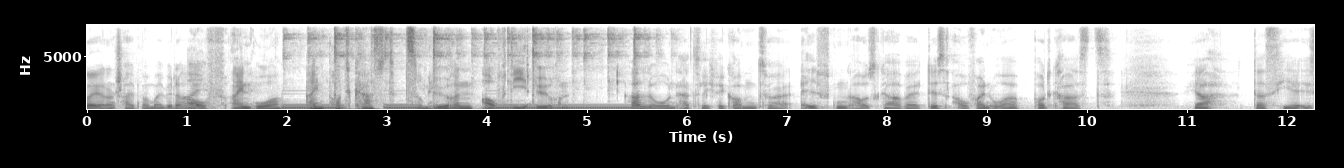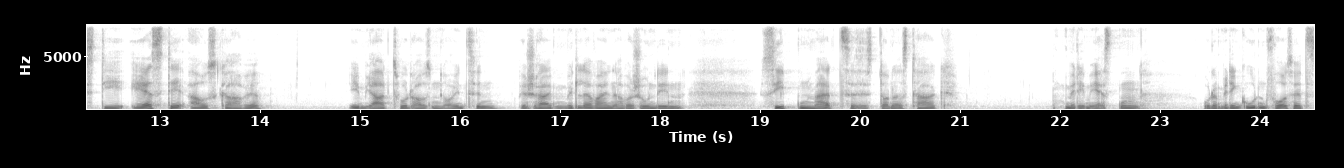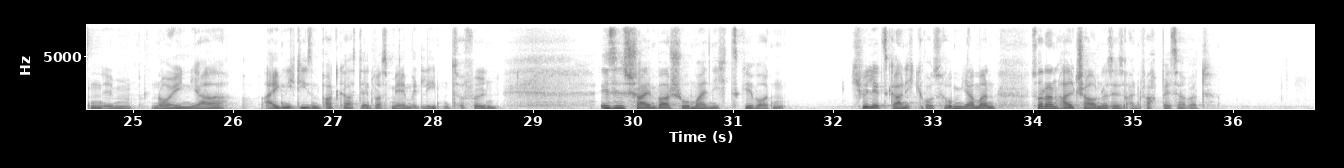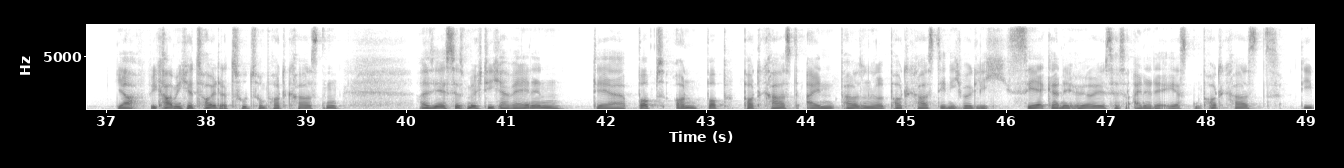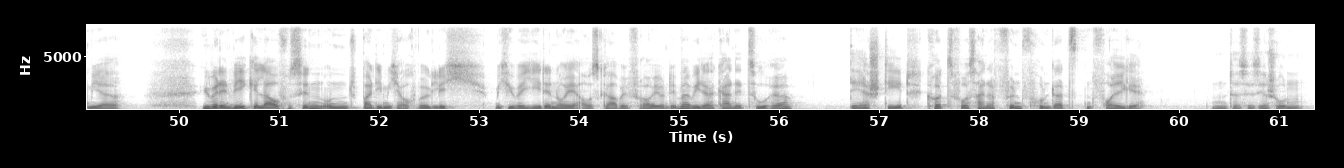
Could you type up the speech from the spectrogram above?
Naja, dann schalten wir mal wieder ein. Auf ein Ohr, ein Podcast zum Hören auf die Ohren. Hallo und herzlich willkommen zur elften Ausgabe des Auf ein Ohr Podcasts. Ja, das hier ist die erste Ausgabe im Jahr 2019. Wir schreiben mittlerweile aber schon den 7. März, es ist Donnerstag, mit dem ersten oder mit den guten Vorsätzen im neuen Jahr eigentlich diesen Podcast etwas mehr mit Leben zu füllen, ist es scheinbar schon mal nichts geworden. Ich will jetzt gar nicht groß rumjammern, sondern halt schauen, dass es einfach besser wird. Ja, wie kam ich jetzt heute dazu zum Podcasten? Als erstes möchte ich erwähnen, der Bobs on Bob Podcast, ein Personal Podcast, den ich wirklich sehr gerne höre. Es ist einer der ersten Podcasts, die mir über den Weg gelaufen sind und bei dem ich auch wirklich mich über jede neue Ausgabe freue und immer wieder gerne zuhöre, der steht kurz vor seiner 500. Folge. Und das ist ja schon,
